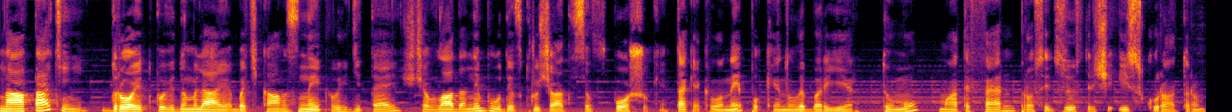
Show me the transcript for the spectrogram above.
На Ататіні дроїд повідомляє батькам зниклих дітей, що влада не буде втручатися в пошуки, так як вони покинули бар'єр. Тому мати Ферн просить зустрічі із куратором.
